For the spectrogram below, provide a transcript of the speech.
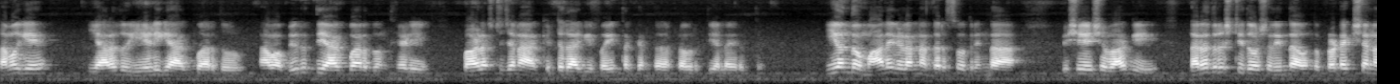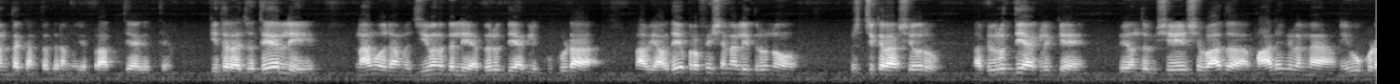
ನಮಗೆ ಯಾರದು ಏಳಿಗೆ ಆಗ್ಬಾರ್ದು, ನಾವು ಅಭಿವೃದ್ಧಿ ಆಗ್ಬಾರ್ದು ಅಂತ ಹೇಳಿ ಬಹಳಷ್ಟು ಜನ ಕೆಟ್ಟದಾಗಿ ಬೈತಕ್ಕಂತ ಪ್ರವೃತ್ತಿ ಎಲ್ಲ ಇರುತ್ತೆ. ಈ ಒಂದು ಮಾಲೆಗಳನ್ನ ಧರಿಸೋದ್ರಿಂದ ವಿಶೇಷವಾಗಿ ನರದೃಷ್ಟಿ ದೋಷದಿಂದ ಒಂದು ಪ್ರೊಟೆಕ್ಷನ್ ಅಂತಕ್ಕಂಥದ್ದು ನಮಗೆ ಪ್ರಾಪ್ತಿಯಾಗುತ್ತೆ. ಇದರ ಜೊತೆಯಲ್ಲಿ ನಾವು ನಮ್ಮ ಜೀವನದಲ್ಲಿ ಅಭಿವೃದ್ಧಿ ಆಗ್ಲಿಕ್ಕೂ ಕೂಡ ನಾವು ಯಾವುದೇ ಪ್ರೊಫೆಷನ್ ಅಲ್ಲಿ ಇದ್ರೂ ವೃಶ್ಚಿಕ ರಾಶಿಯವರು ಅಭಿವೃದ್ಧಿ ಆಗ್ಲಿಕ್ಕೆ ಈ ಒಂದು ವಿಶೇಷವಾದ ಮಾಲೆಗಳನ್ನ ನೀವು ಕೂಡ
